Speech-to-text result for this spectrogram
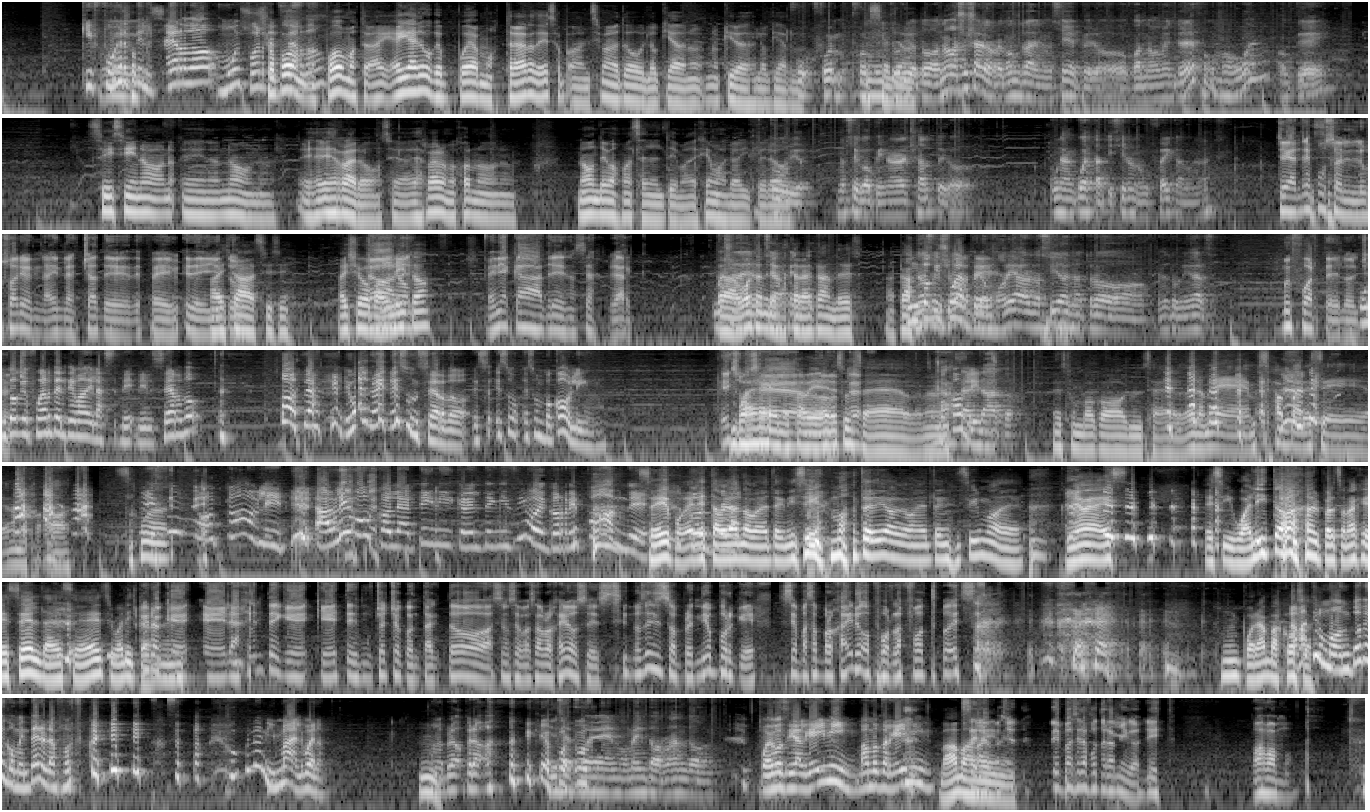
Qué fuerte Yo- el cerdo, muy fuerte Yo el puedo, cerdo. puedo mostrar. ¿Hay, hay algo que pueda mostrar de eso? Ah, encima lo tengo bloqueado, no, no quiero desbloquearlo. Fue, fue, fue No muy turbio todo. No, yo ya lo recontra denuncié, pero cuando me enteré fue como, bueno, ok. Sí, sí, no, no, eh, no, no, no. Es, es raro, o sea, es raro, mejor no, no, no ahondemos más en el tema, dejémoslo ahí, pero... No sé qué opinar el chat, pero. Una encuesta, ¿te hicieron un fake alguna vez? Che, Andrés puso el usuario en, ahí en el chat de, de YouTube. Ahí está, sí, sí. Ahí llegó No, Pablito. Vení acá, Andrés, no seas garc. Claro, vos tendrías que estar acá, Andrés. Acá. Un No toque yo, fuerte. pero podría haberlo sido en otro, en otro universo. Muy fuerte lo del Un toque fuerte el tema de las, de- del cerdo. O sea, igual no es, no es un cerdo, es, es un, es un bokoblin. Es un Bueno, cerdo. está bien, es un Eh, cerdo, ¿no? Es un poco un cerdo, era memes, han parecido, no me jodas. Hablemos con, la tecni- con el tecnicismo que corresponde. Sí, porque él O está sea, hablando con el tecnicismo, te digo, con el tecnicismo de... Mirá, Es, es igualito al personaje de Zelda, ese, es igualito. Creo que eh, la gente que, que este muchacho contactó haciéndose pasar por Jairo, se, se- no sé si se sorprendió porque se hacía pasar por Jairo o por la foto esa. Mm, Por ambas cosas. Además tiene un montón de comentarios la foto. un animal, bueno. Mm. Bueno, pero, pero Y ese podemos, fue el momento random. podemos ir al gaming, vamos al gaming. Vamos Se a le, gaming. pasé, le pasé la foto al amigo, listo. Vamos, vamos.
